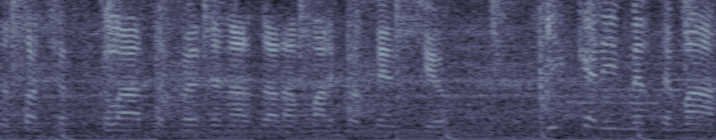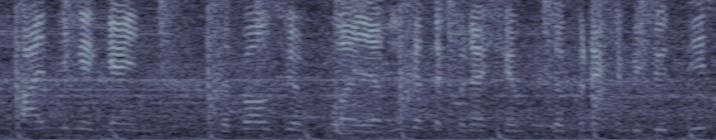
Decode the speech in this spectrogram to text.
the touch of class of Eden Hazard and Marco Asensio. Here Karim Benzema fighting against the Belgian player. Look at the connection, the connection between these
